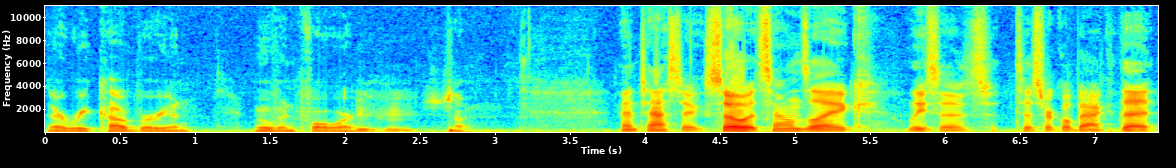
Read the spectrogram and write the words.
their recovery and moving forward. Mhm. So. Fantastic. So it sounds like Lisa, to circle back, that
